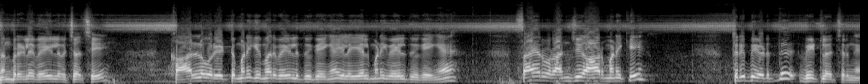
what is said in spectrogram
நண்பர்களே வெயில் வச்சாச்சு. காலைல ஒரு எட்டு மணிக்கு இது மாதிரி வெயில் தூக்கி வைங்க. இல்லை ஏழு மணிக்கு வெயில் தூக்கி வைங்க. சாயந்தரம் ஒரு அஞ்சு ஆறு மணிக்கு திருப்பி எடுத்து வீட்டில் வச்சுருங்க.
